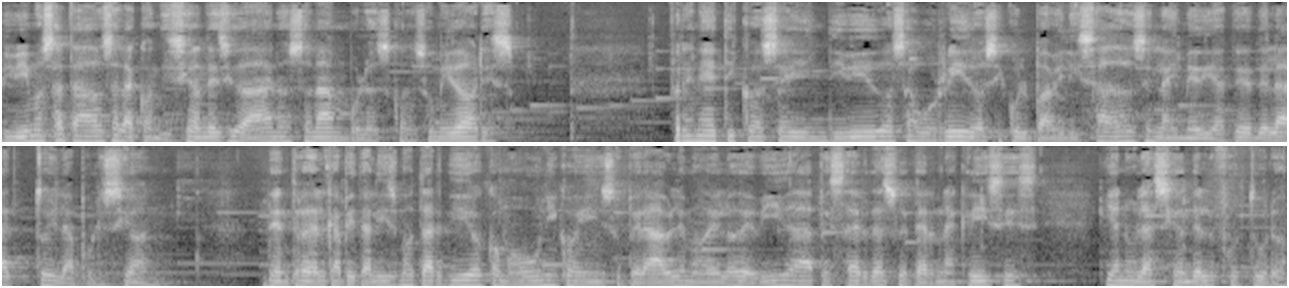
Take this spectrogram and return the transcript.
Vivimos atados a la condición de ciudadanos sonámbulos, consumidores, frenéticos e individuos aburridos y culpabilizados en la inmediatez del acto y la pulsión, dentro del capitalismo tardío como único e insuperable modelo de vida a pesar de su eterna crisis y anulación del futuro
